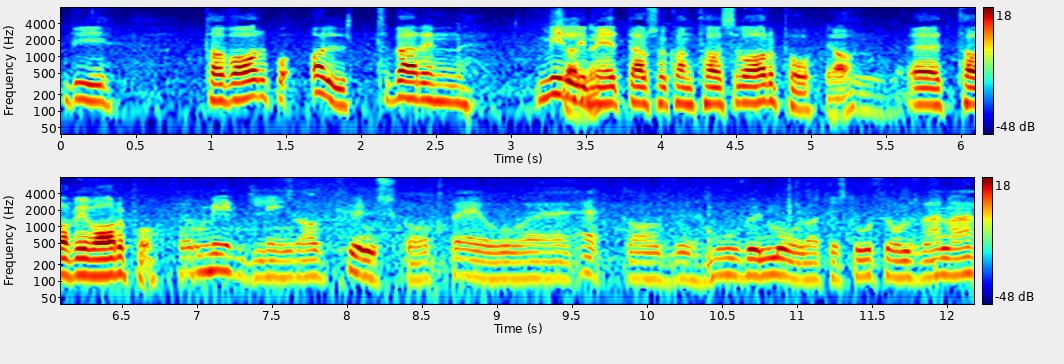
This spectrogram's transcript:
vi tar vare på alt. Hver en millimeter som kan tas vare på, Ja. eh, tar vi vare på. Formidling av kunnskap er jo eh, et av hovedmålene til Storfjordens Venner.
